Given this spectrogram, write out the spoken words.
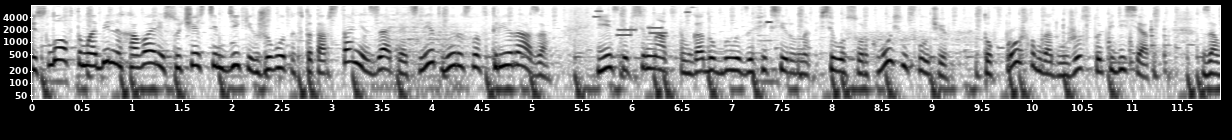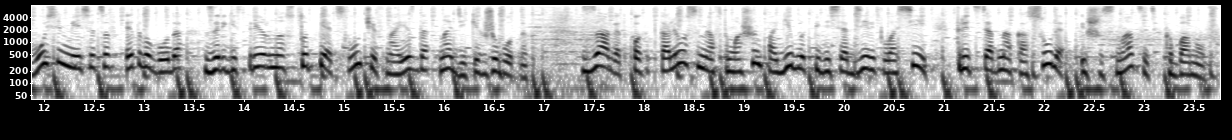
Число автомобильных аварий с участием диких животных в Татарстане за пять лет выросло в три раза. Если в 2017 году было зафиксировано всего 48 случаев, то в прошлом году уже 150. За 8 месяцев этого года зарегистрировано 105 случаев наезда на диких животных. За год под колесами автомашин погибло 59 лосей, 31 косуля и 16 кабанов.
